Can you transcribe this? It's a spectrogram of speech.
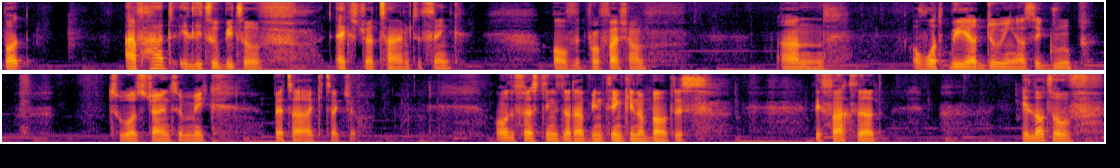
But I've had a little bit of extra time to think of the profession and of what we are doing as a group towards trying to make better architecture. One of the first things that I've been thinking about is the fact that a lot of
